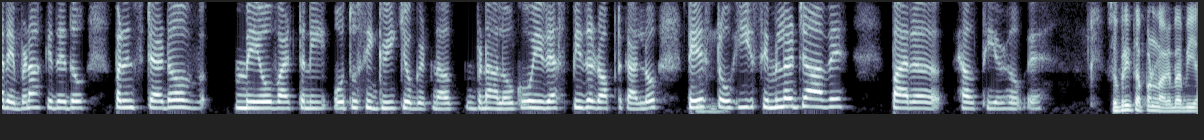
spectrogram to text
ਘਰੇ ਬਣਾ ਕੇ ਦੇ ਦਿਓ ਪਰ ਇਨਸਟੈਡ ਆਫ ਮੇਓ ਵਰਤਨੀ ਉਹ ਤੁਸੀਂ ਗ੍ਰੀਕ ਯੋਗਰਟ ਨਾਲ ਬਣਾ ਲਓ ਕੋਈ ਰੈਸਪੀਜ਼ ਅਡਾਪਟ ਕਰ ਲਓ। ਟੇਸਟ ਉਹੀ ਸਿਮਿਲਰ ਜਾ ਆਵੇ ਪਰ ਹੈਲਥੀਅਰ ਹੋਵੇ। ਸੋ ਪ੍ਰੀਤ ਆਪਾਂ ਨੂੰ ਲੱਗਦਾ ਵੀ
